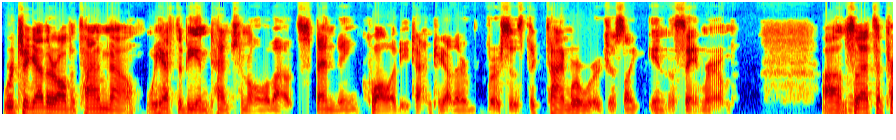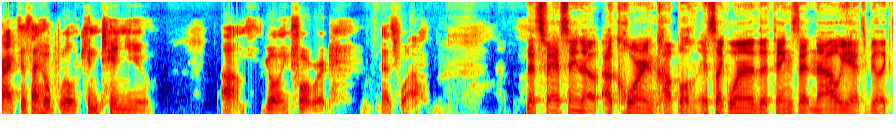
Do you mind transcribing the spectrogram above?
we're together all the time now. We have to be intentional about spending quality time together versus the time where we're just like in the same room. Um, so that's a practice I hope will continue um, going forward as well. That's fascinating. A, a quarantine couple. It's like one of the things that now you have to be like,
